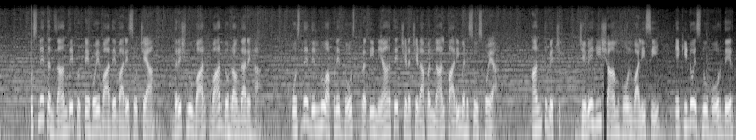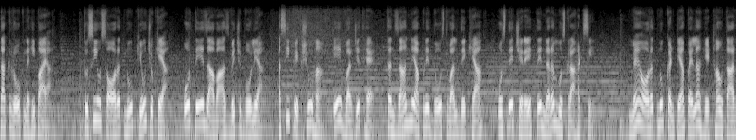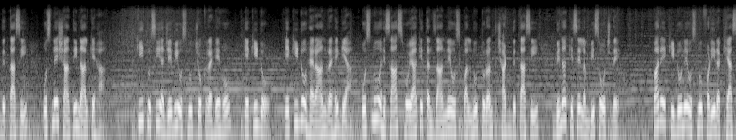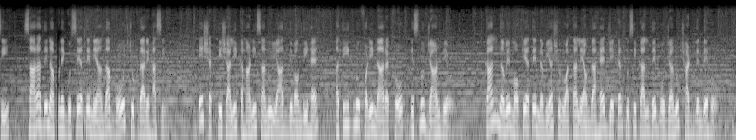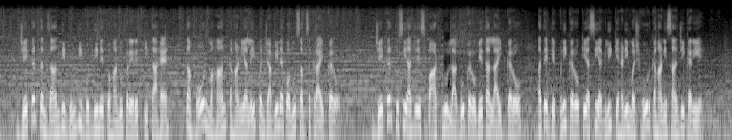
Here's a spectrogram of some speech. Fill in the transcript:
ਉਸਨੇ ਤਨਜ਼ਾਨ ਦੇ ਟੁੱਟੇ ਹੋਏ ਵਾਅਦੇ ਬਾਰੇ ਸੋਚਿਆ, ਦ੍ਰਿਸ਼ ਨੂੰ ਵਾਰ-ਵਾਰ ਦੁਹਰਾਉਂਦਾ ਰਿਹਾ। ਉਸਦੇ ਦਿਲ ਨੂੰ ਆਪਣੇ ਦੋਸਤ ਪ੍ਰਤੀ ਨਿਆਂ ਅਤੇ ਚਿੜਚਿੜਾਪਨ ਨਾਲ ਭਾਰੀ ਮਹਿਸੂਸ ਹੋਇਆ। ਅੰਤ ਵਿੱਚ, ਜਿਵੇਂ ਹੀ ਸ਼ਾਮ ਹੋਣ ਵਾਲੀ ਸੀ ਏਕੀਡੋ ਇਸ ਨੂੰ ਹੋਰ ਦੇਰ ਤੱਕ ਰੋਕ ਨਹੀਂ ਪਾਇਆ। ਤੁਸੀਂ ਉਸ ਔਰਤ ਨੂੰ ਕਿਉਂ ਚੁੱਕਿਆ? ਉਹ ਤੇਜ਼ ਆਵਾਜ਼ ਵਿੱਚ ਬੋਲਿਆ, ਅਸੀਂ ਭਿਕਸ਼ੂ ਹਾਂ, ਇਹ ਵਰਜਿਤ ਹੈ। ਤਨਜ਼ਾਨ ਨੇ ਆਪਣੇ ਦੋਸਤ ਵੱਲ ਦੇਖਿਆ, ਉਸਦੇ ਚਿਹਰੇ ਤੇ ਨਰਮ ਮੁਸਕਰਾਹਟ ਸੀ। ਮੈਂ ਔਰਤ ਨੂੰ ਘੰਟਿਆਂ ਪਹਿਲਾਂ ਹੇਠਾਂ ਉਤਾਰ ਦਿੱਤਾ ਸੀ, ਉਸਨੇ ਸ਼ਾਂਤੀ ਨਾਲ ਕਿਹਾ। ਕੀ ਤੁਸੀਂ ਅਜੇ ਵੀ ਉਸ ਨੂੰ ਚੁੱਕ ਰਹੇ ਹੋ? ਏਕੀਡੋ ਏਕੀਡੋ ਹੈਰਾਨ ਰਹਿ ਗਿਆ। ਉਸ ਨੂੰ ਅਹਿਸਾਸ ਹੋਇਆ ਕਿ ਤਨਜ਼ਾਨ ਨੇ ਉਸ ਪਲ ਨੂੰ ਤੁਰੰਤ ਛੱਡ ਦਿੱਤਾ ਸੀ, ਬਿਨਾਂ ਕਿਸੇ ਲੰਬੀ ਸੋਚ ਦੇ। ਪਰ ਏਕੀਡੋ ਨੇ ਉਸ ਨੂੰ ਫੜੀ ਰੱਖਿਆ ਸੀ। ਸਾਰਾ ਦਿਨ ਆਪਣੇ ਗੁੱਸੇ ਅਤੇ ਨਿਆਂ ਦਾ ਬੋਝ ਚੁੱਕਦਾ ਰਿਹਾ ਸੀ। ਇਹ ਸ਼ਕਤੀਸ਼ਾਲੀ ਕਹਾਣੀ ਸਾਨੂੰ ਯਾਦ ਦਿਵਾਉਂਦੀ ਹੈ। ਅਤੀਤ ਨੂੰ ਫੜੀ ਨਾ ਰੱਖੋ, ਇਸ ਨੂੰ ਜਾਣ ਦਿਓ। ਕੱਲ ਨਵੇਂ ਮੌਕੇ ਅਤੇ ਨਵੀਆਂ ਸ਼ੁਰੂਆਤਾਂ ਲਿਆਉਂਦਾ ਹੈ, ਜੇਕਰ ਤੁਸੀਂ ਕੱਲ ਦੇ ਬੋਝਾਂ ਨੂੰ ਛੱਡ ਦਿੰਦੇ ਹੋ। ਜੇਕਰ ਤਨਜ਼ਾਨ ਦੀ ਡੂੰਘੀ ਬੁੱਧੀ ਨੇ ਤੁਹਾਨੂੰ ਪ੍ਰੇਰਿਤ ਕੀਤਾ ਹੈ, ਤਾਂ ਹੋਰ ਮਹਾਨ ਕਹਾਣੀਆਂ ਲਈ ਪੰਜਾਬੀ ਡੈਕੋ ਨੂੰ ਸਬਸਕ੍ਰਾਈਬ ਕਰੋ। ਜੇਕਰ ਤੁਸੀਂ ਅੱਜ ਇਸ ਪਾਠ ਨੂੰ ਲਾਗੂ ਕਰੋਗੇ ਤਾਂ ਲਾਈਕ ਕਰੋ ਅਤੇ ਟਿੱਪਣੀ ਕਰੋ ਕਿ ਅਸੀਂ ਅਗਲੀ ਕਿਹੜੀ ਮਸ਼ਹੂਰ ਕਹਾਣੀ ਸਾਂਝੀ ਕਰੀਏ।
